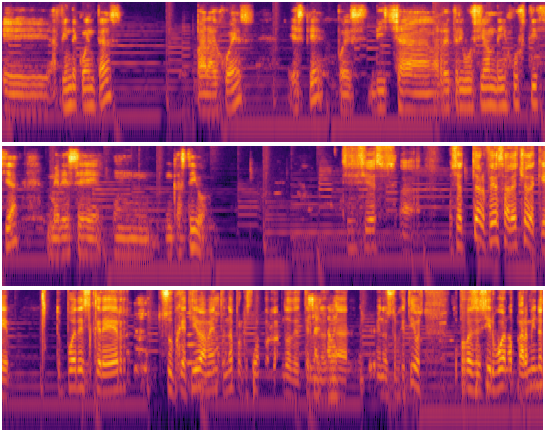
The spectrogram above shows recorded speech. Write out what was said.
eh, a fin de cuentas, para el juez es que pues dicha retribución de injusticia merece un, castigo. Sí, sí, sí, es. Ah, o sea, tú te refieres al hecho de que tú puedes creer subjetivamente, ¿no? Porque estamos hablando de términos, ah, términos subjetivos. Tú puedes decir, bueno, para mí no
